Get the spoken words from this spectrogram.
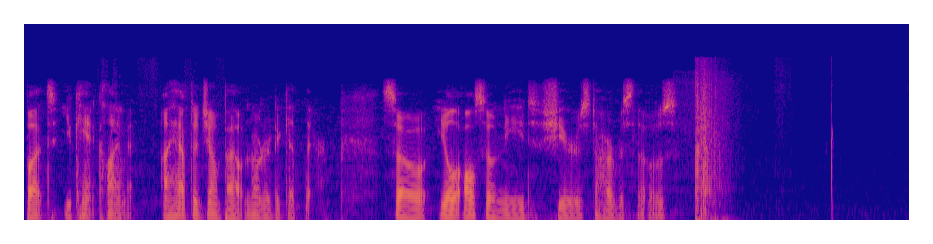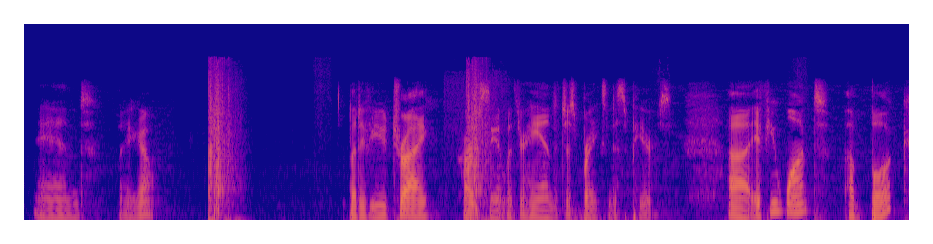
but you can't climb it. I have to jump out in order to get there. So you'll also need shears to harvest those. And there you go. But if you try harvesting it with your hand, it just breaks and disappears. Uh, if you want a book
